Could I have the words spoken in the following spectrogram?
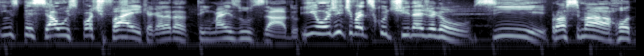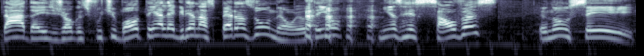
em especial o Spotify, que a galera tem mais usado. E hoje a gente vai discutir, né, Diegão, se próxima rodada aí de jogos de futebol tem alegria nas pernas ou não. Eu tenho minhas ressalvas, eu não sei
